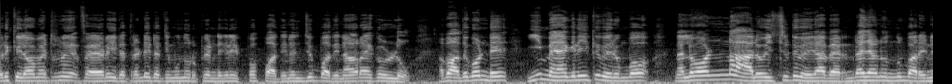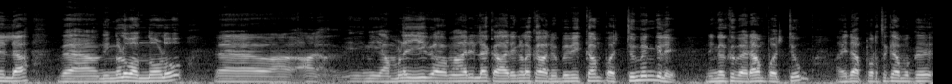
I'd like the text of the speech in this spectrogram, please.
ഒരു കിലോമീറ്ററിന് ഫെയർ ഇരുപത്തിരണ്ട് ഇരുപത്തിമൂന്ന് റുപ്യ ഉണ്ടെങ്കിൽ ഇപ്പോൾ പതിനഞ്ചും പതിനാറൊക്കെ ഉള്ളൂ. അപ്പോൾ അതുകൊണ്ട് ഈ മേഖലയ്ക്ക് വരുമ്പോൾ നല്ലവണ്ണം ആലോചിച്ചിട്ട് വരിക. വരണ്ട ഞാനൊന്നും പറയുന്നില്ല. നിങ്ങൾ വന്നോളൂ. നമ്മൾ ഈ മാതിരിയുള്ള കാര്യങ്ങളൊക്കെ അനുഭവിക്കാൻ പറ്റുമെങ്കിൽ നിങ്ങൾക്ക് വരാൻ പറ്റും. അതിന്റെ അപ്പുറത്തേക്ക് നമുക്ക്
